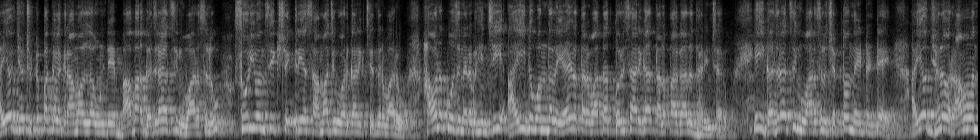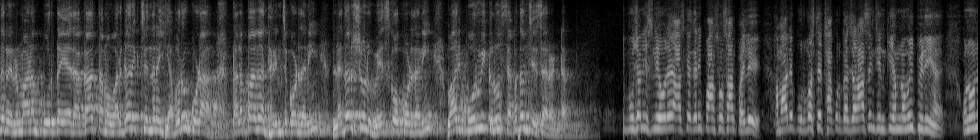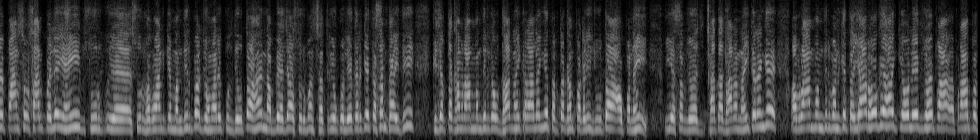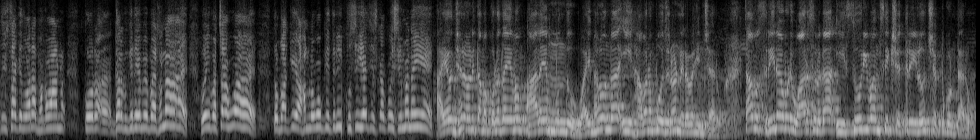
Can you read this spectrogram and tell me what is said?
అయోధ్య చుట్టుపక్కల గ్రామాల్లో ఉండే బాబా గజరాజ్ సింగ్ వారసులు సూర్యవంశీ క్షత్రియ సామాజిక వర్గానికి చెందిన వారు హవన పూజ నిర్వహించి ఐదు వందల ఏళ్ళ తర్వాత తొలిసారిగా తలపాగాలు ధరించారు. ఈ గజరాజ్ సింగ్ వారసులు చెప్తోంది ఏంటంటే అయోధ్యలో రామమందిర నిర్మాణం పూర్తయ్యేదాకా తమ వర్గానికి చెందిన ఎవరూ కూడా తలపాగా ధరించకూడదని లెదర్ షూలు వేసుకోకూడదని వారి పూర్వీకులు శపథం చేశారంట. पूजन इसलिए हो रहे आज के करीब 500 साल पहले। हमारे पूर्वज थे ठाकुर गजरा सिंह, जिनकी हम नवी पीढ़ी हैं। उन्होंने 500 साल पहले यहीं सूर्य सूर्य भगवान के मंदिर पर, जो हमारे कुल देवता है, नब्बे हज़ार सूर्यवंश क्षत्रियों को लेकर के कसम खाई थी कि जब तक हम राम मंदिर का उद्धार नहीं करा लेंगे, तब तक हम पगड़ी, जूता और पनही, ये सब जो है छाता धारण नहीं करेंगे। अब राम मंदिर बन तैयार हो गया है, केवल एक जो है प्राण प्रतिष्ठा के द्वारा भगवान को गर्भगृह में बैठना है, वही बचा हुआ है। तो बाकी हम लोगों की इतनी खुशी है, जिसका कोई सीमा नहीं है। अयोध्या तम कुलदेव आलय मुझे वैभव हवन భోజనం నిర్వహించారు. తాము శ్రీరాముడి వారసులుగా ఈ సూర్యవంశీ క్షత్రియులు చెప్పుకుంటారు.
